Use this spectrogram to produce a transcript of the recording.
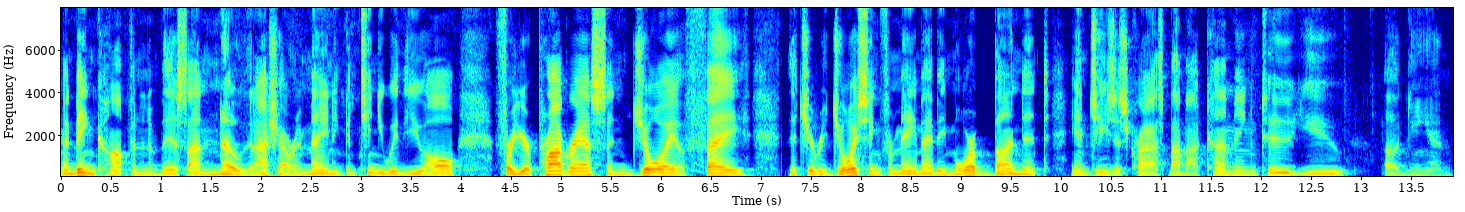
And being confident of this, I know that I shall remain and continue with you all for your progress and joy of faith, that your rejoicing for me may be more abundant in Jesus Christ by my coming to you again.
